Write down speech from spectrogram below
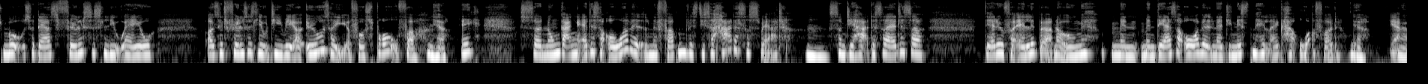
små, så deres følelsesliv er jo også et følelsesliv, de er ved at øve sig i at få sprog for. Ja. Ikke? Så nogle gange er det så overvældende for dem, hvis de så har det så svært, Mm. som de har det, så er det så, det er det jo for alle børn og unge, men, men det er så overvældende, at de næsten heller ikke har ord for det. Ja. Ja. Ja.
